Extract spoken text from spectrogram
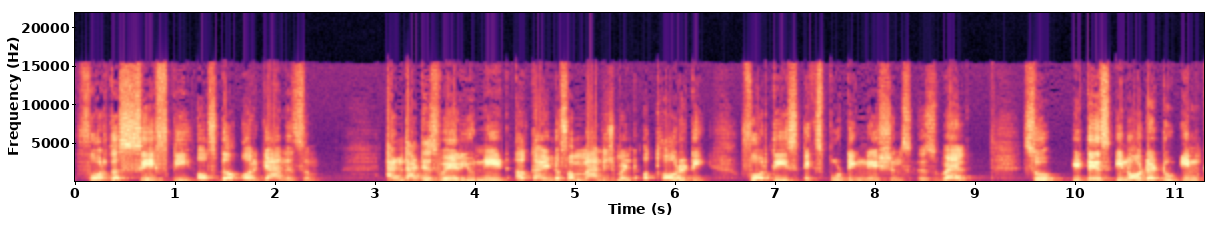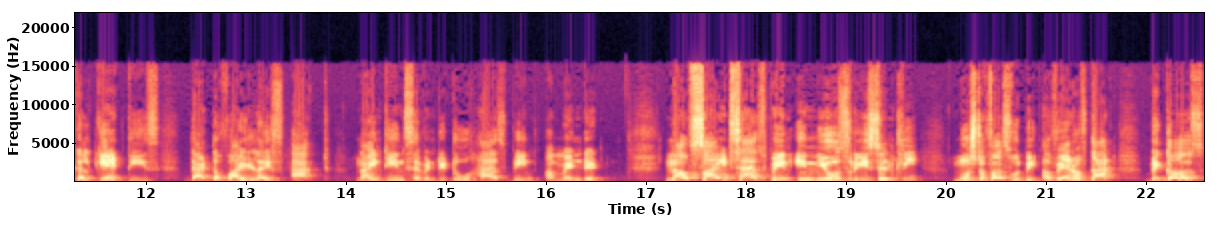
for the safety of the organism. And that is where you need a kind of a management authority for these exporting nations as well. So it is in order to inculcate these that the Wildlife Act 1972 has been amended. Now CITES has been in news recently. Most of us would be aware of that because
